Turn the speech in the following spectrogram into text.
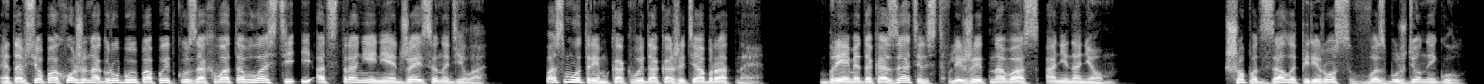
«Это все похоже на грубую попытку захвата власти и отстранения Джейсона Дила. Посмотрим, как вы докажете обратное. Бремя доказательств лежит на вас, а не на нем». Шепот зала перерос в возбужденный гул.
